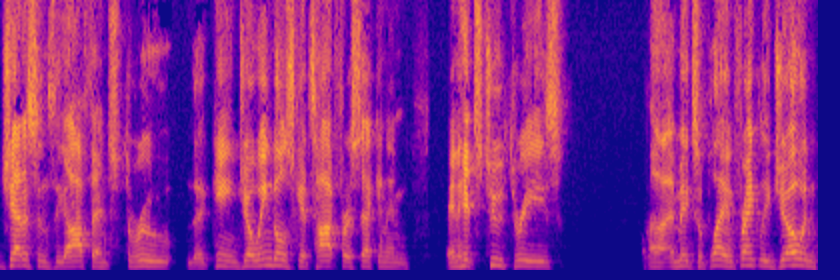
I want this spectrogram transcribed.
jettisons the offense through the game. Joe Ingles gets hot for a second and and hits two threes uh, and makes a play. And frankly, Joe and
